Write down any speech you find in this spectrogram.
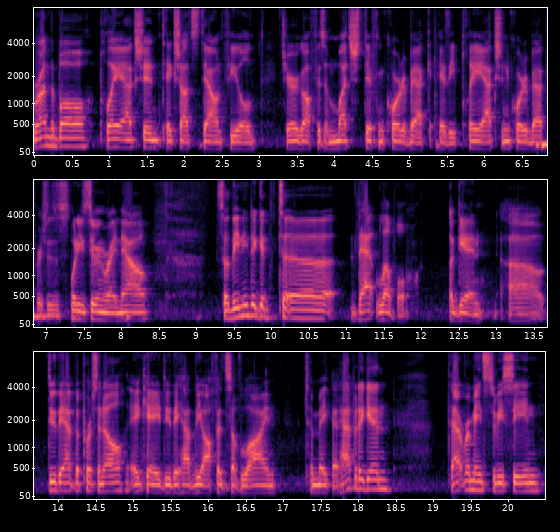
run the ball, play action, take shots downfield. Jared Goff is a much different quarterback as a play action quarterback versus what he's doing right now. So they need to get to uh, that level again. Uh, do they have the personnel, aka do they have the offensive line to make that happen again? That remains to be seen.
